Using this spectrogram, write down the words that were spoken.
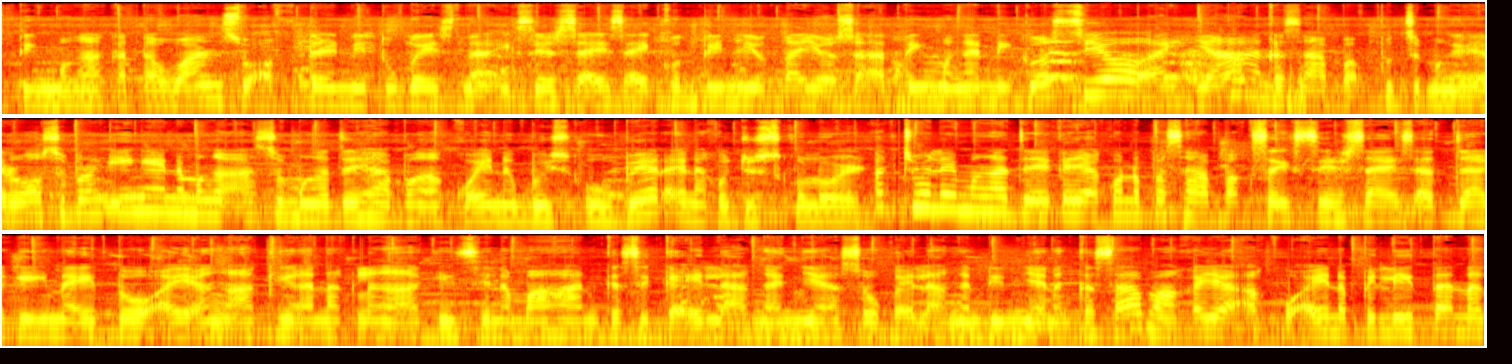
ating mga katawan. So after nito guys na exercise ay continue tayo sa ating mga negosyo. Ayan, kasaba po sa mga ero. Sobrang ingay ng mga aso mga jay habang ako ay nag-voice over. Ay nako Diyos ko Lord. Actually mga jay, kaya ako napasabak sa exercise at jogging na ito ay ang aking anak lang ang aking sinamahan kasi kailangan niya. So kailangan din niya ng kasama. Kaya ako ay napilitan na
